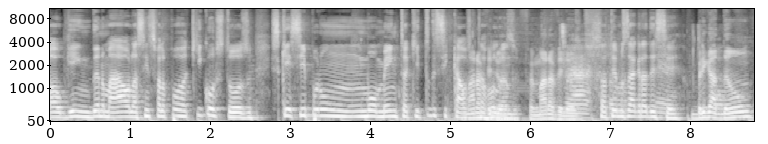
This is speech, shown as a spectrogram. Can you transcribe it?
alguém dando uma aula assim, você fala, porra, que gostoso. Esqueci por um momento aqui todo esse caos que tá rolando. Foi maravilhoso. Ah, Só temos a agradecer. É. Brigadão.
